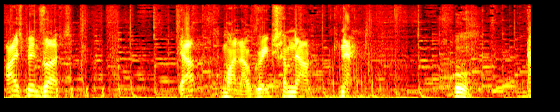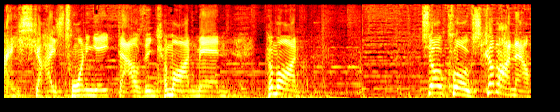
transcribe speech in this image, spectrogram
Five spins left. Yep. Come on now, grapes, come down. Connect. Ooh. Nice, guys. 28,000. Come on, man. Come on. So close. Come on now.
